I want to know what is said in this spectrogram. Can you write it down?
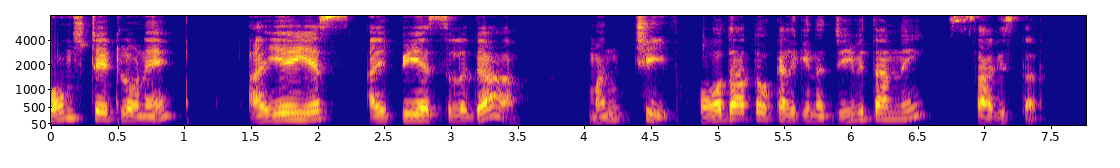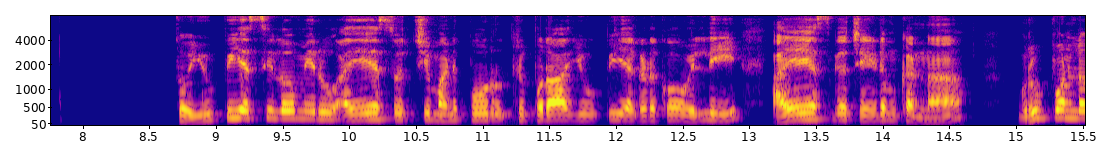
హోమ్ స్టేట్లోనే ఐఏఎస్ ఐపీఎస్లుగా మంచి హోదాతో కలిగిన జీవితాన్ని సాగిస్తారు. సో యూపీఎస్సిలో మీరు ఐఏఎస్ వచ్చి మణిపూర్ త్రిపుర యూపీ ఎక్కడికో వెళ్ళి ఐఏఎస్గా చేయడం కన్నా గ్రూప్ వన్లో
